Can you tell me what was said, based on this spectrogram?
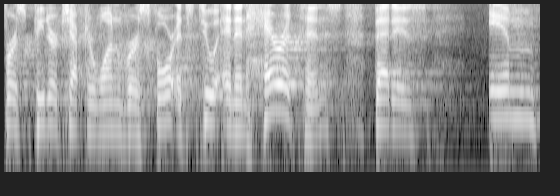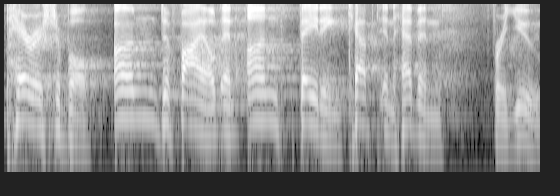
1 Peter chapter 1 verse 4 it's to an inheritance that is imperishable, undefiled and unfading, kept in heaven for you.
